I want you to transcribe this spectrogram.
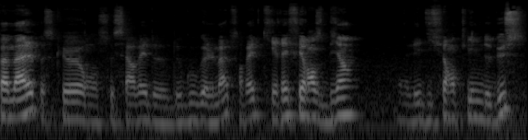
pas mal parce qu'on se servait de, de Google Maps, en fait, qui référence bien les différentes lignes de bus.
